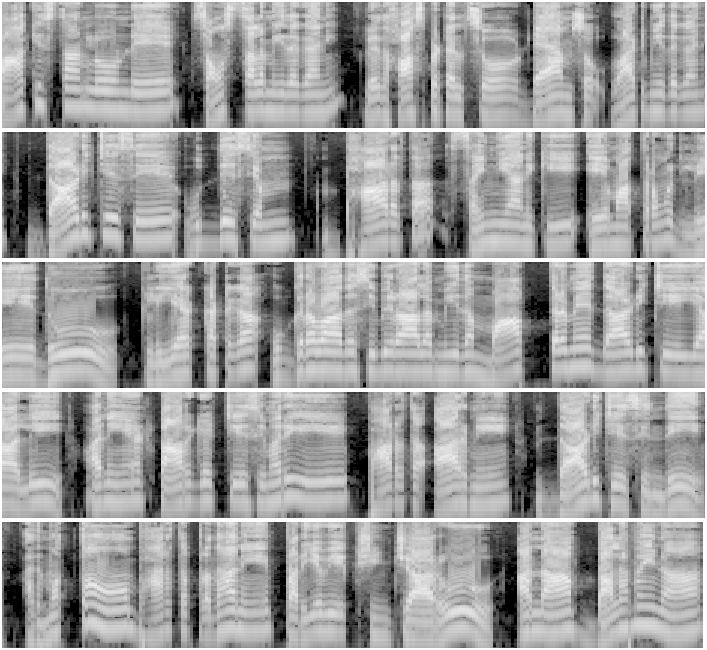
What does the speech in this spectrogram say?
పాకిస్తాన్లో ఉండే సంస్థల మీద కానీ లేదా హాస్పిటల్సో డ్యామ్సో వాటి మీద కానీ దాడి చేసే ఉద్దేశ్యం భారత సైన్యానికి ఏమాత్రం లేదు. క్లియర్ కట్గా ఉగ్రవాద శిబిరాల మీద మాత్రమే దాడి చేయాలి అని టార్గెట్ చేసి మరీ భారత ఆర్మీ దాడి చేసింది. అది మొత్తం భారత ప్రధాని పర్యవేక్షించారు అన్న బలమైన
